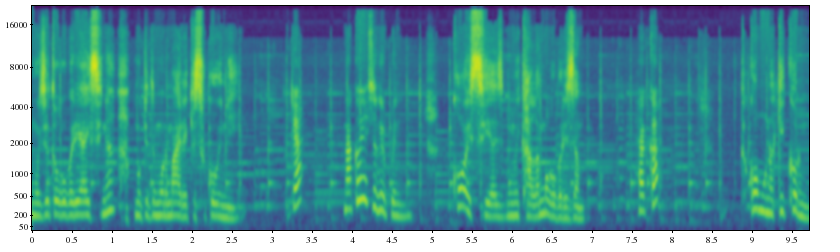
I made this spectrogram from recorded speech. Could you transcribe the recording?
মুই যে তোকে বাড়ি আইছি না মুই কিন্তু মোর মায়ের কিছু কইনি কে না কইছে কি পিন কইছি আজ মুই খালাম মগো বাড়ি যাম। হ্যাঁ কা? তো কমু না কি করমু?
